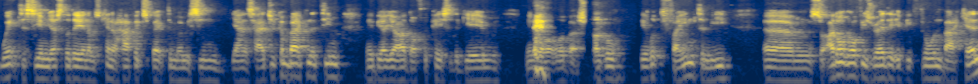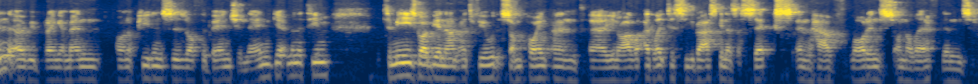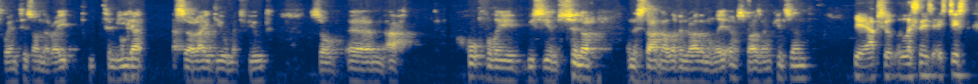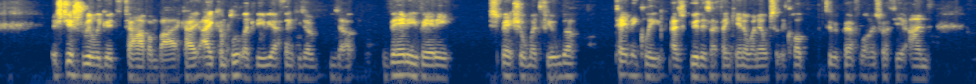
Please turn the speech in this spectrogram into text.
went to see him yesterday, and I was kind of half expecting when we seen Ianis Hagi come back in the team, maybe a yard off the pace of the game. You know, a little bit of struggle. He looked fine to me. Um, so I don't know if he's ready to be thrown back in. Or we bring him in on appearances off the bench and then get him in the team. To me, he's got to be in that midfield at some point, and uh, you know I'd like to see Raskin as a six and have Lawrence on the left and Fuentes on the right. To me, okay. that that's our ideal midfield. So um, hopefully we see him sooner in the starting eleven rather than later, as far as I'm concerned. Yeah, absolutely. Listen, it's, it's just it's just really good to have him back. I, I completely agree with you. I think he's a he's a very very special midfielder. technically as good as I think anyone else at the club, to be perfectly honest with you. And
